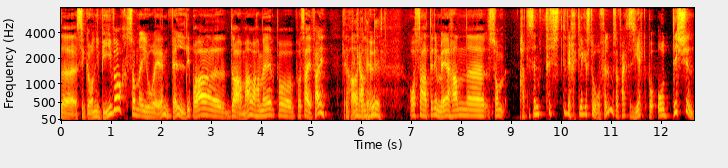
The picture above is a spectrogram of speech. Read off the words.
Uh, Sigourney Weaver, som jo er en veldig bra eh, dame å ha med på, på sci-fi. Ja. Og så hadde de med han eh, som hadde sin første virkelige storfilm, som faktisk gikk på audition.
